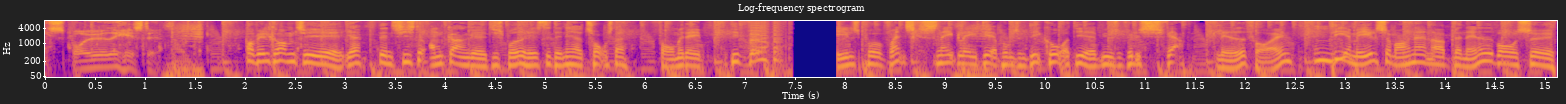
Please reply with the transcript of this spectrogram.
de sprøde heste. Og velkommen til øh, ja, den sidste omgang af De Sprøde Heste denne her torsdag formiddag. Det er mails på fransk og det er vi jo selvfølgelig svært glade for. Ikke? Mm. Det er mails, som omhandler blandt andet vores øh,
